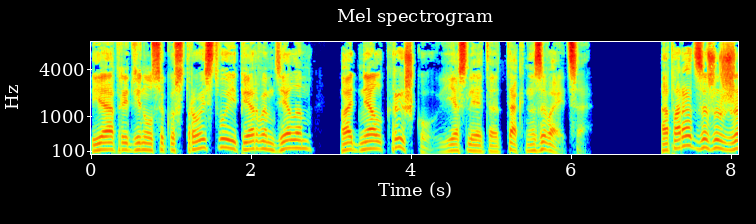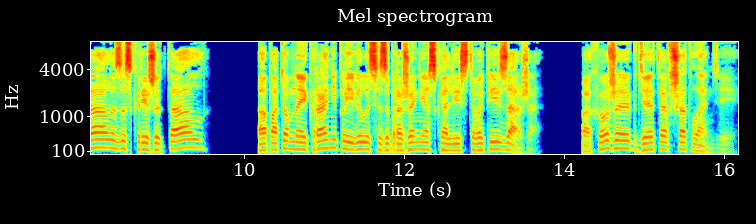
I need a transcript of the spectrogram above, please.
Я придвинулся к устройству и первым делом поднял крышку, если это так называется. Аппарат зажужжал и заскрежетал, а потом на экране появилось изображение скалистого пейзажа, похожее где-то в Шотландии.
